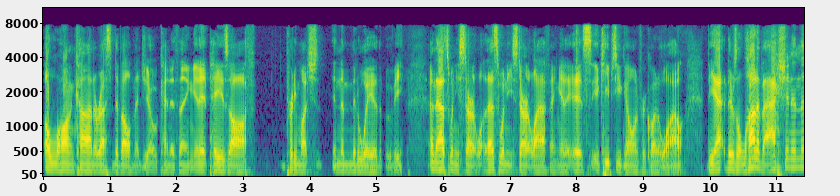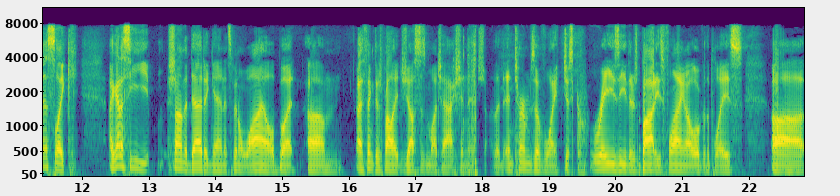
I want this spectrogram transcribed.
a long con Arrested Development joke kind of thing, and it pays off pretty much in the midway of the movie, and that's when you start that's when you start laughing, and it, it keeps you going for quite a while. The there's a lot of action in this, like I got to see Shaun the Dead again. It's been a while, but um, I think there's probably just as much action in Shaun the in terms of like just crazy. There's bodies flying all over the place. Uh,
